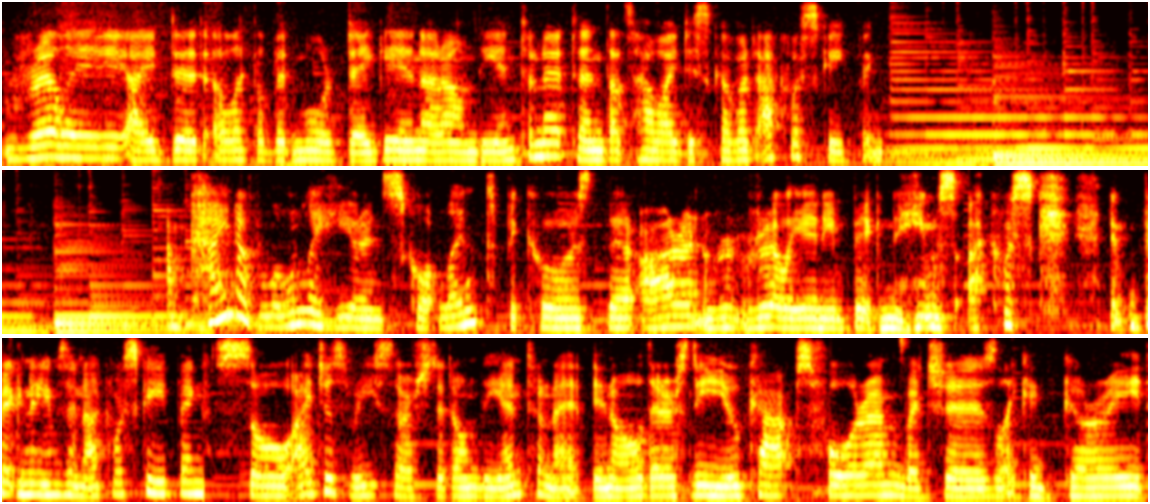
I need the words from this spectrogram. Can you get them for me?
really, I did a little bit more digging around the internet, and that's how I discovered aquascaping lonely here in Scotland because there aren't really any big names aquasca- big names in aquascaping. So I just researched it on the internet. You know, there's the UKAPS forum, which is like a great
